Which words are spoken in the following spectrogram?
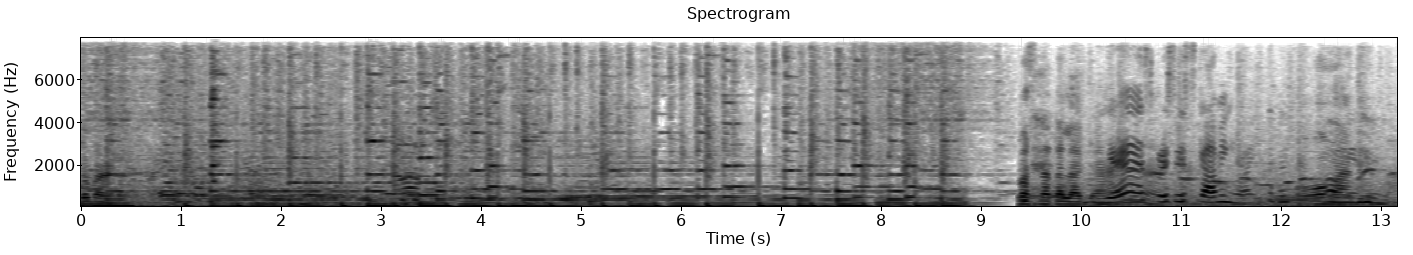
Bye-bye. Bas na talaga. Yes, Christmas coming, right? Oo nga, Okay. di ba?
